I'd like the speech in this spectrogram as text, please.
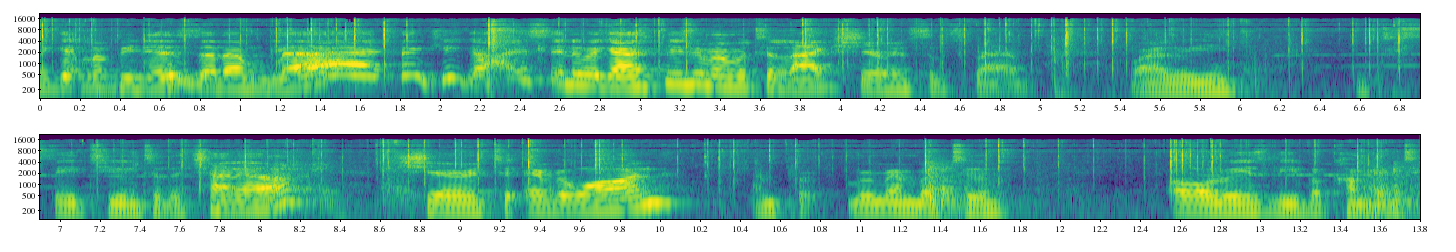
me get my videos and I'm glad. Thank you guys. Anyway guys, please remember to like, share and subscribe while we stay tuned to the channel. Share it to everyone and remember to always leave a comment.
